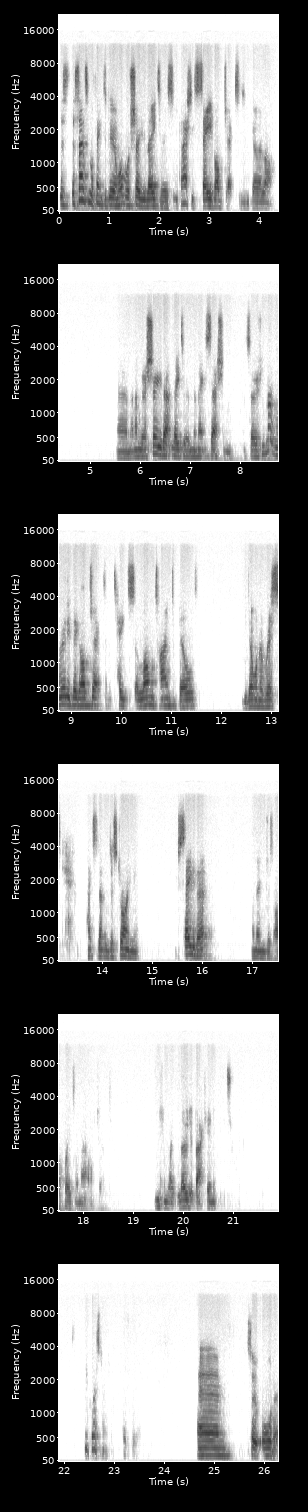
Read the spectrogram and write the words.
the, the sensible thing to do, and what we'll show you later, is you can actually save objects as you go along. Um, and I'm going to show you that later in the next session. So if you've got a really big object and it takes a long time to build, you don't want to risk accidentally destroying it. Save it, and then just operate on that object you can like load it back in if you Good question. Um, so order.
